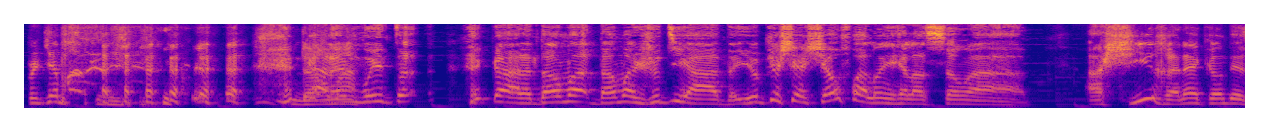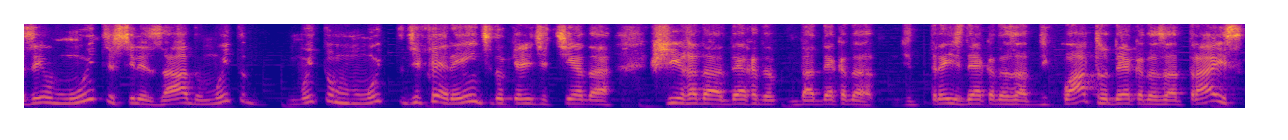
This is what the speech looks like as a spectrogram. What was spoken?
Porque cara, é muito Cara, dá uma, dá uma judiada. E o que o Chechel falou em relação a, a Xirra, né? Que é um desenho muito estilizado, muito, muito, muito diferente do que a gente tinha da Xirra da década, da década de três décadas, de quatro décadas atrás.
